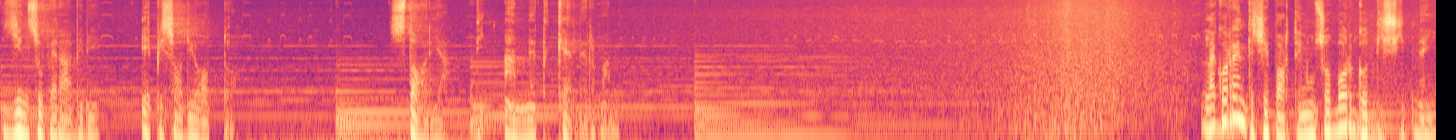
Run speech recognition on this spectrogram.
Gli insuperabili, episodio 8. Storia di Annette Kellerman. La corrente ci porta in un sobborgo di Sydney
